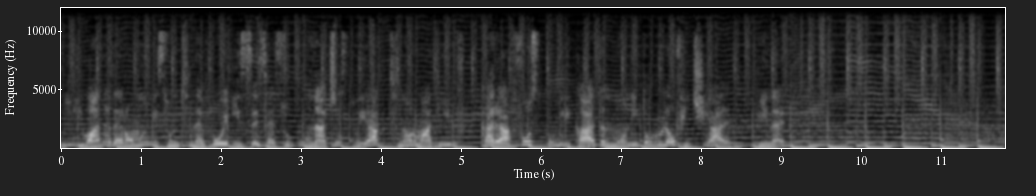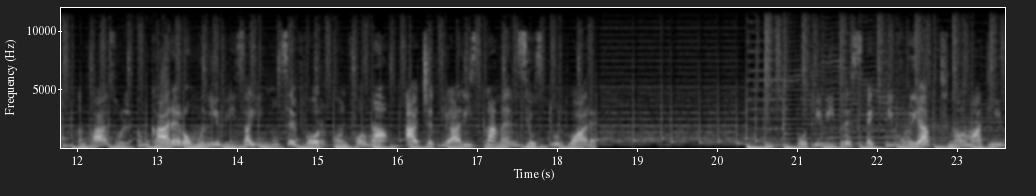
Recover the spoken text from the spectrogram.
Milioane de români sunt nevoiți să se supună acestui act normativ, care a fost publicat în monitorul oficial, vineri. În cazul în care românii vizai nu se vor conforma, acetia riscă amenzi usturtoare potrivit respectivului act normativ.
